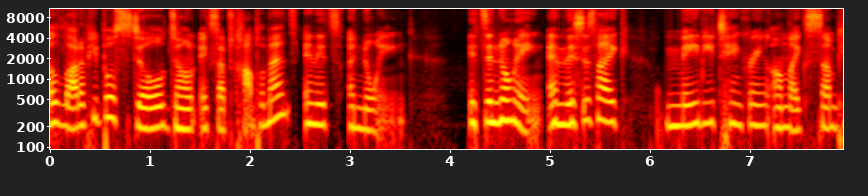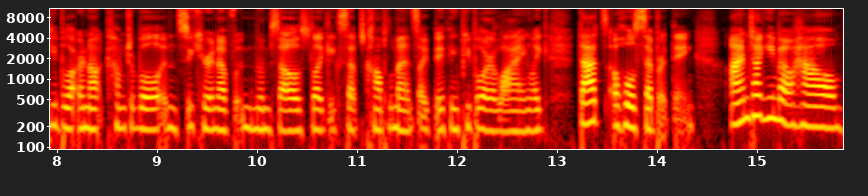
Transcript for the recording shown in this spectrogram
a lot of people still don't accept compliments and it's annoying. It's annoying. And this is like maybe tinkering on like some people are not comfortable and secure enough in themselves to like accept compliments like they think people are lying like that's a whole separate thing i'm talking about how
